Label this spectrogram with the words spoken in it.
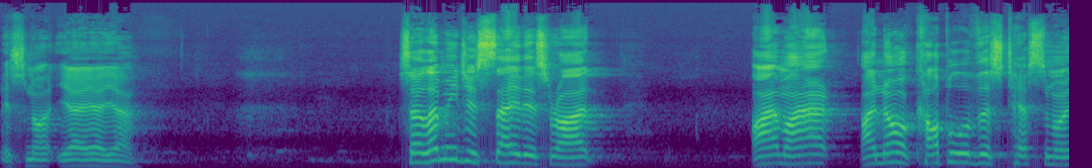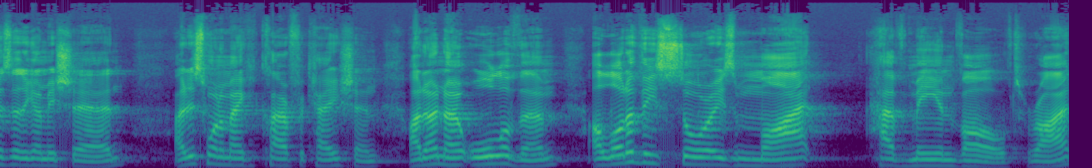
It's not, yeah, yeah, yeah. So let me just say this right. I'm, I, I know a couple of these testimonies that are going to be shared. I just want to make a clarification. I don't know all of them. A lot of these stories might have me involved, right?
